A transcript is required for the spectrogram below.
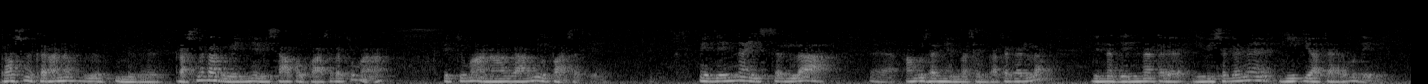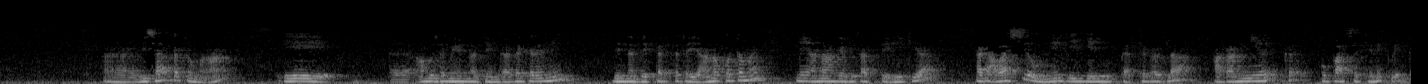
ප්‍රශ්න කරන ප්‍රශ්න කරු වෙන්නේ විසාක උපාසකතුමා එතුමා අනාගාමී උපාසකයෙක්. මේ දෙන්න ඉස්සල්ලා අඹසන්යන් වශයෙන් ගත කරලා දෙන්න දෙන්නට ජීවිසගෙන ගීකී ආචාරපු දෙවි. විසාකතුමා ඒ අඹසන්යන් වශයෙන් ගත කරමින් දෙන්න දෙපැත්තට යනකොටම මේ අනාගමික තත්ත්වෙ හිටියා අර අවශ්‍ය වුණේ දීගෙන් පැත්තකට අරණ්‍යක උපාසක කෙනෙක් වෙන්න.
